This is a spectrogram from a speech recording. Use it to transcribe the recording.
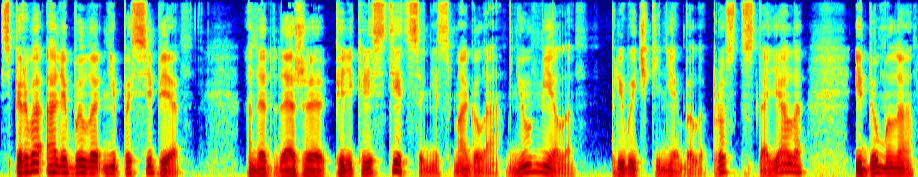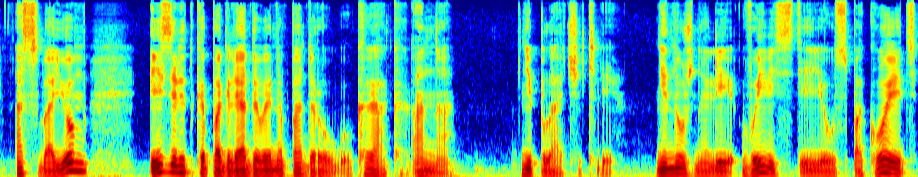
Сперва Але было не по себе. Она даже перекреститься не смогла, не умела, привычки не было, просто стояла и думала о своем, изредка поглядывая на подругу. Как она? Не плачет ли? Не нужно ли вывести ее, успокоить,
